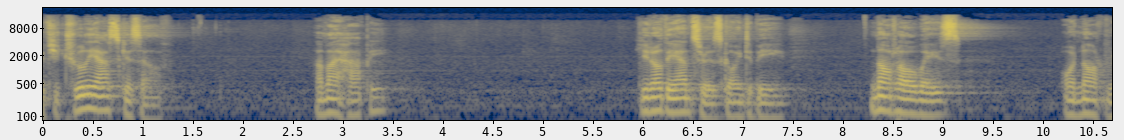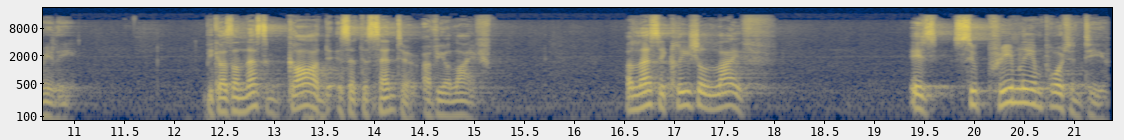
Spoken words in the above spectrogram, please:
if you truly ask yourself, Am I happy? You know, the answer is going to be not always or not really. Because unless God is at the center of your life, unless ecclesial life is supremely important to you,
